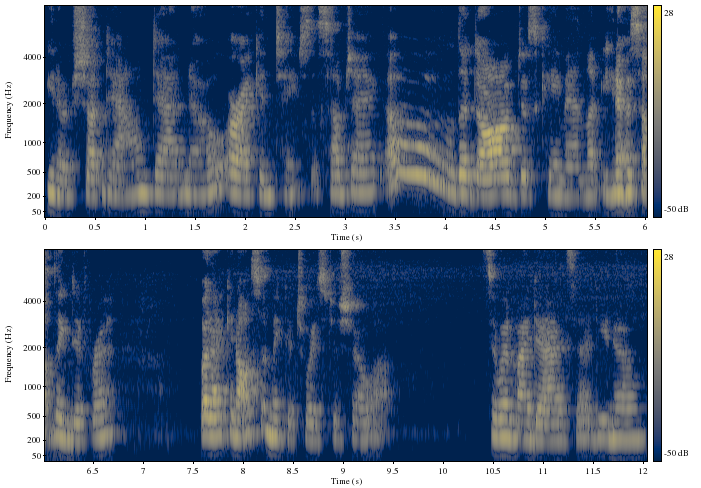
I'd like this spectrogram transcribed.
you know, shut down, dad, no, or I can change the subject. Oh, the dog just came in, let me you know something different. But I can also make a choice to show up. So when my dad said, you know,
